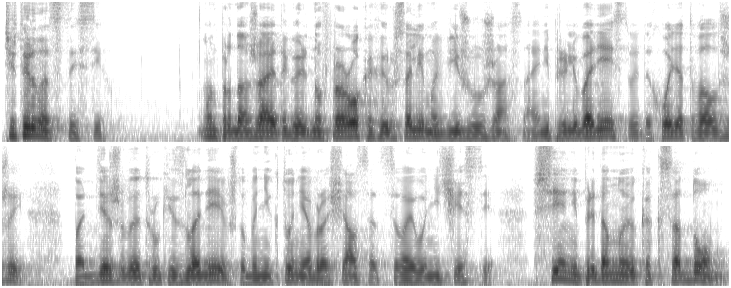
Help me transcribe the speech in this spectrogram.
14 стих. Он продолжает и говорит, но в пророках Иерусалима вижу ужасно. Они прелюбодействуют и ходят во лжи, поддерживают руки злодеев, чтобы никто не обращался от своего нечестия. Все они предо мною, как Содом,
